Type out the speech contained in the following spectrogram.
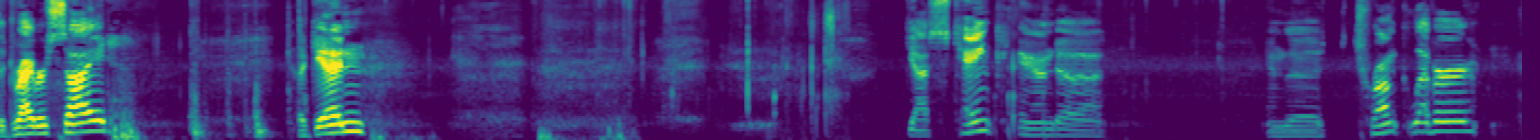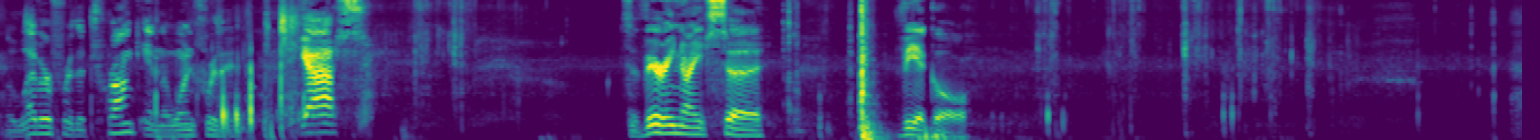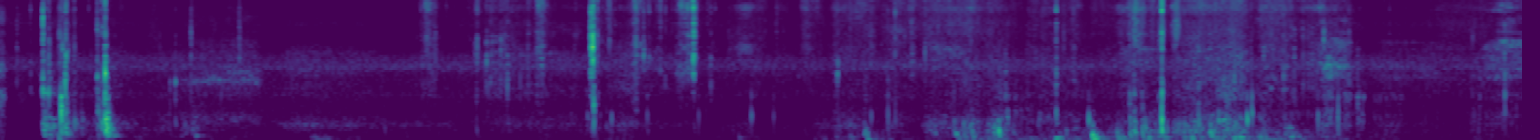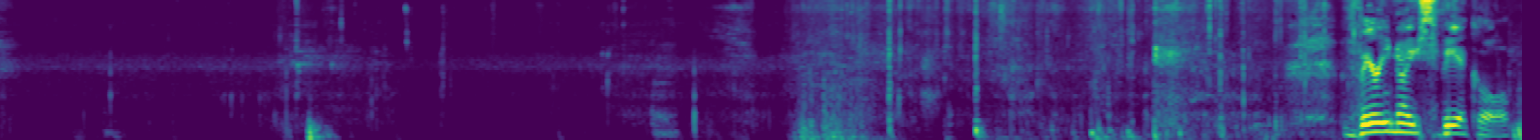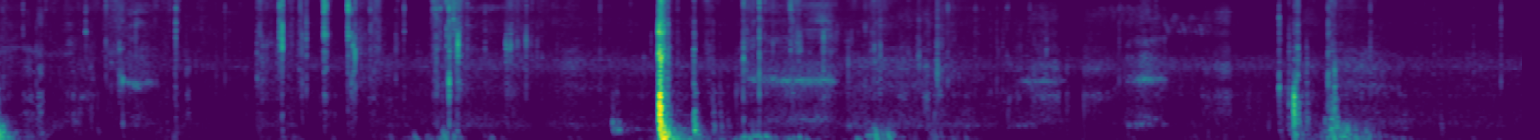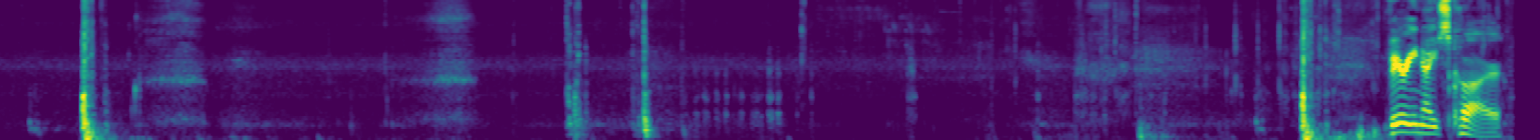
the driver's side. Again, gas tank and uh, and the trunk lever, the lever for the trunk and the one for the gas. It's a very nice uh, vehicle. Very nice vehicle. Very nice car.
